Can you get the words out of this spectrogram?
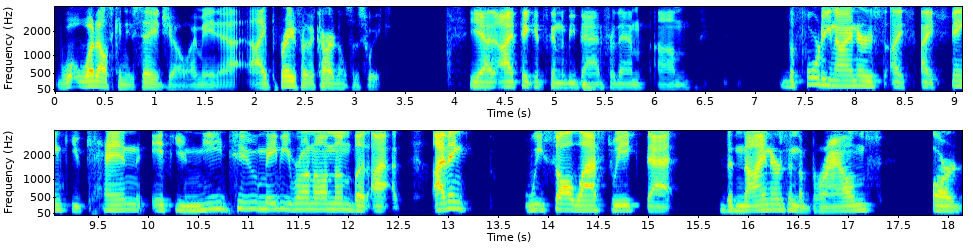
what else can you say, Joe? I mean, I, I pray for the Cardinals this week. Yeah, I think it's going to be bad for them. Um, the 49ers, I I think you can if you need to maybe run on them, but I I think we saw last week that the Niners and the Browns are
